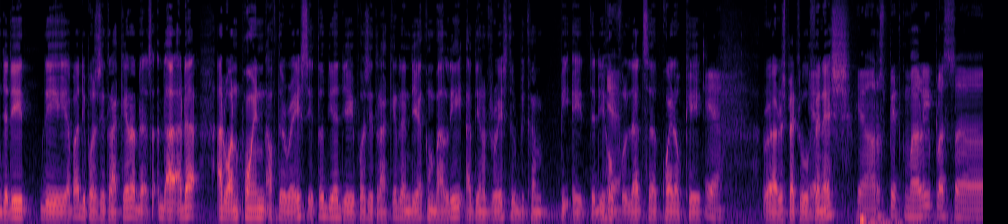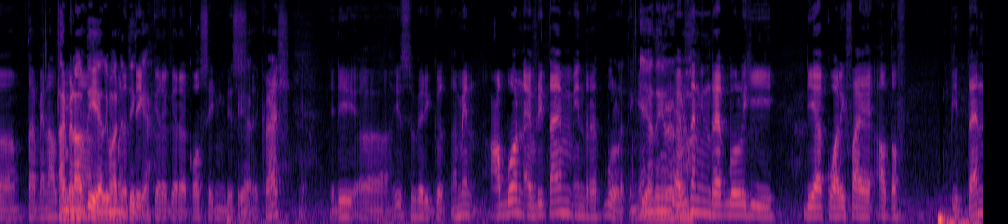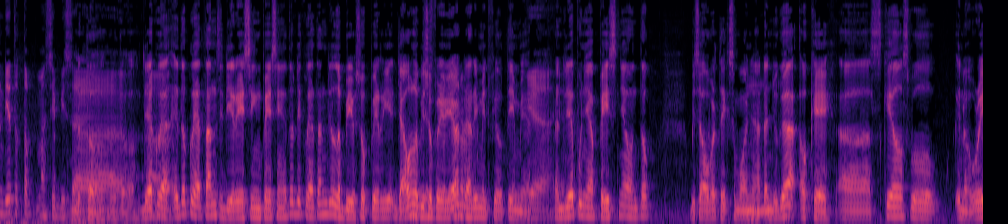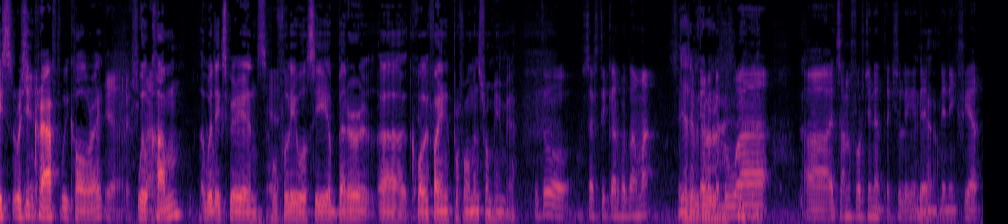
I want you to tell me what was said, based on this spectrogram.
jadi di apa di posisi terakhir ada ada at one point of the race itu dia di posisi terakhir dan dia kembali at the end of the race to become P8 jadi Yeah. hopefully that's a quite okay ya uh, respectable finish ya harus speed kembali plus uh, time penalty Time penalty ya, lima lima detik ya. gara-gara causing this Yeah, uh, crash jadi uh, he's very good. I mean Albon every time in Red Bull I think ya. Yeah, I think Red every Bull. time in Red Bull he dia qualify out of P10 dia tetap masih bisa betul betul. Dia uh, keli- itu kelihatan sih di racing pace-nya itu dia kelihatan dia lebih superior jauh lebih superior superior. dari midfield team ya. Yeah, dan dia punya pace-nya untuk bisa overtake Hmm. semuanya dan juga oke uh, skills will you know race, racing craft we call right Yeah, will craft. come with experience hopefully we'll see a better uh, qualifying performance from him ya itu safety car pertama safety safety car car. kedua uh, it's unfortunate actually dan Yeah. Danny Kvyat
